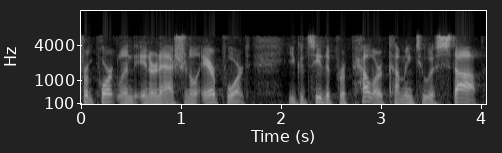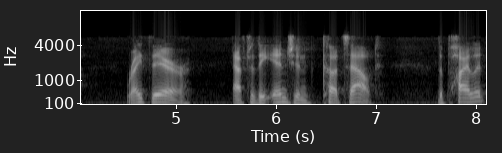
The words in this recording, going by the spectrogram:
from Portland International Airport. You could see the propeller coming to a stop right there after the engine cuts out. The pilot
